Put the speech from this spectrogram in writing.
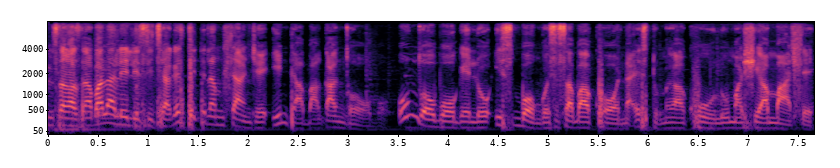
msakazi nabalaleli sithi ake sithinti namhlanje indaba kaNgcobo. uNgcobo ke lo isibongo esisaba khona esidume kakhulu uMashiya Mahle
